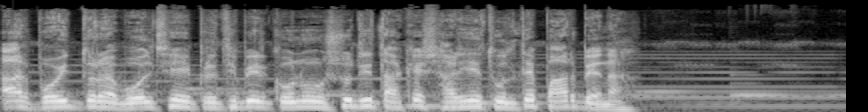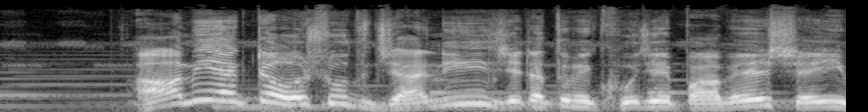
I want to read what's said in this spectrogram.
আর বৈদ্যরা বলছে এই পৃথিবীর কোনো ওষুধই তাকে সারিয়ে তুলতে পারবে না। আমি একটা ওষুধ জানি যেটা তুমি খুঁজে পাবে সেই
